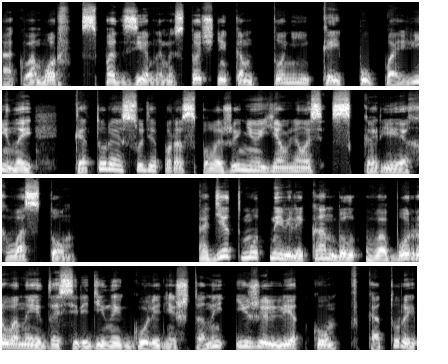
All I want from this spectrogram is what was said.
акваморф с подземным источником тоненькой пуповиной, которая, судя по расположению, являлась скорее хвостом. Одет мутный великан был в оборванные до середины голени штаны и жилетку, в которой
